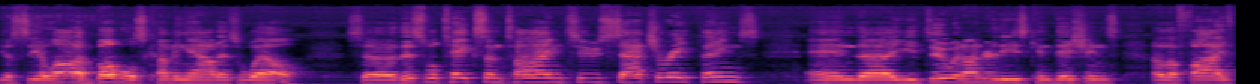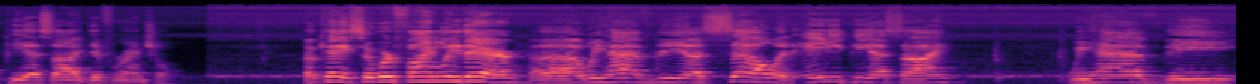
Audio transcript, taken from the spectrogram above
You'll see a lot of bubbles coming out as well. So this will take some time to saturate things. And uh, you do it under these conditions of a 5 psi differential. Okay, so we're finally there. Uh, we have the uh, cell at 80 psi. We have the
